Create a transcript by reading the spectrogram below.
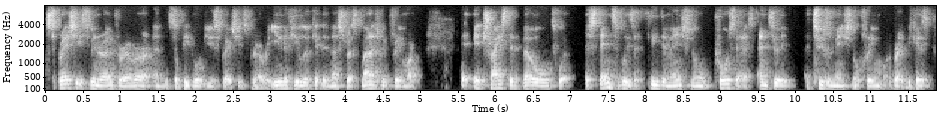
Spreadsheets have been around forever, and so people have used spreadsheets forever. Even if you look at the NIST risk management framework, it, it tries to build what ostensibly is a three-dimensional process into a, a two-dimensional framework, right? Because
